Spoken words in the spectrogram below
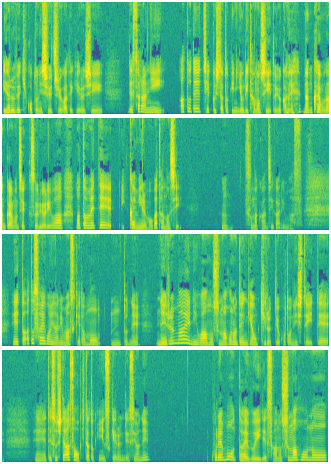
やるべきことに集中ができるしでさらに後でチェックした時により楽しいというかね 何回も何回もチェックするよりはまとめて1回見る方が楽しい。うんそんな感じがあります。えっ、ー、とあと最後になりますけどもうんとね寝る前にはもうスマホの電源を切るっていうことにしていて、えー、でそして朝起きた時につけるんですよね。これもだいぶいいです。あのスマホの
